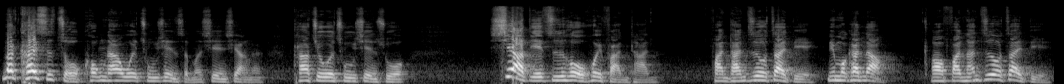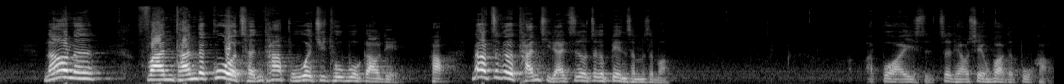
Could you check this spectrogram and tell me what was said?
那开始走空，它会出现什么现象呢？它就会出现说。下跌之后会反弹，反弹之后再跌，你有没有看到？好，反弹之后再跌，然后呢，反弹的过程它不会去突破高点。好，那这个弹起来之后，这个变成什么？啊，不好意思，这条线画的不好。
